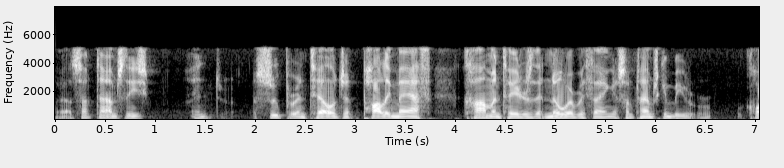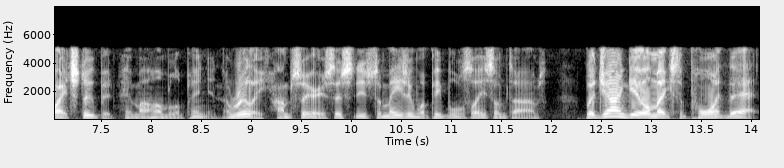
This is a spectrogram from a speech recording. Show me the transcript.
Well, sometimes these super intelligent polymath commentators that know everything and sometimes can be quite stupid, in my humble opinion. Oh, really, I'm serious. It's, it's amazing what people will say sometimes. But John Gill makes the point that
